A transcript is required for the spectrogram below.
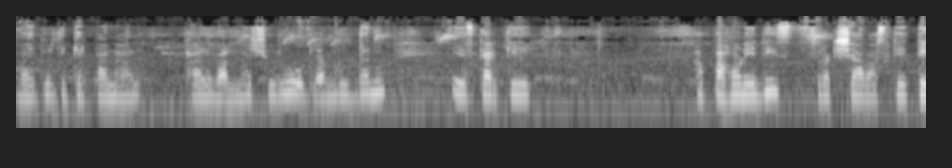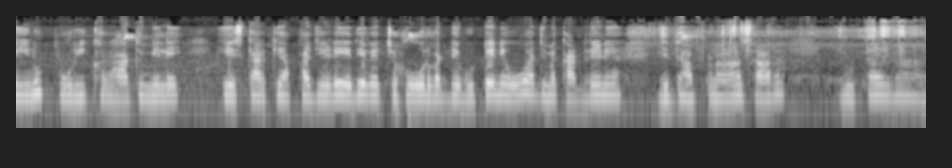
ਵਾਹਿਗੁਰੂ ਦੀ ਕਿਰਪਾ ਨਾਲ ਫਲ ਬਣਨਾ ਸ਼ੁਰੂ ਹੋ ਗਿਆ ਅਮਰੂਦਾਂ ਨੂੰ। ਇਸ ਕਰਕੇ ਆਪਾਂ ਹੁਣ ਇਹਦੀ ਸੁਰੱਖਿਆ ਵਾਸਤੇ ਤੇ ਇਹਨੂੰ ਪੂਰੀ ਖੁਰਾਕ ਮਿਲੇ। ਇਸ ਕਰਕੇ ਆਪਾਂ ਜਿਹੜੇ ਇਹਦੇ ਵਿੱਚ ਹੋਰ ਵੱਡੇ ਬੂਟੇ ਨੇ, ਉਹ ਅੱਜ ਮੈਂ ਕੱਢ ਦੇਣੇ ਆ। ਜਿੱਦਾਂ ਆਪਣਾ ਸਾਰਾ ਬੂਟਾ ਇਹਦਾ,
